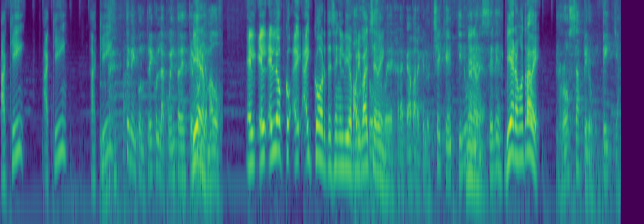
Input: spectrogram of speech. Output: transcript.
Aquí, aquí, aquí. Te me encontré con la cuenta de este llamado. El, el, loco, eh, hay cortes en el video, pero igual se ven. Lo voy a dejar acá para que lo chequen. Tiene una Mercedes. ¿Vieron otra vez? Rosa, pero bella,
